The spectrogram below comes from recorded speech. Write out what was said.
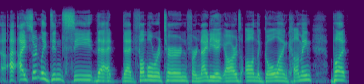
I, I certainly didn't see that that fumble return for 98 yards on the goal line coming, but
